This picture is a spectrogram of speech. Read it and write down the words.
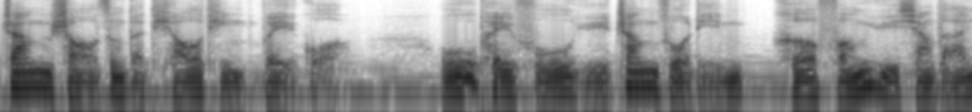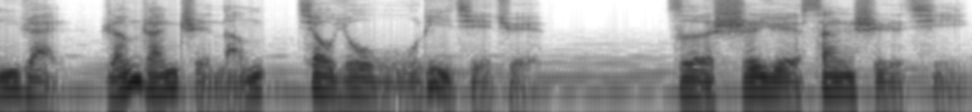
张绍曾的调停未果，吴佩孚与张作霖和冯玉祥的恩怨仍然只能交由武力解决。自十月三十日起，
